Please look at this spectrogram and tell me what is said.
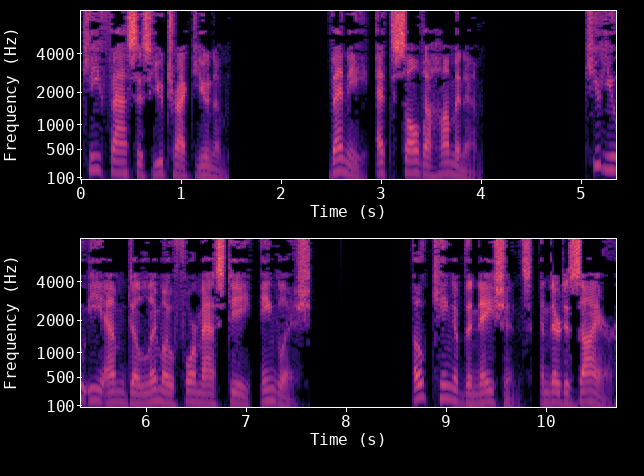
qui facis utrac unum Veni, et salva hominem Quem de limo formasti, English O King of the nations, and their desire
